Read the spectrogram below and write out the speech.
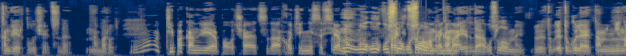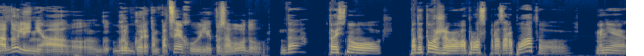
конвейер получается, да, наоборот. Ну, типа конвейер получается, да, хоть и не совсем Ну, у, усло, условный конвейер, да, условный. Это, это гуляет там не на одной линии, а, грубо говоря, там по цеху или по заводу. Да, то есть, ну, подытоживая вопрос про зарплату, мне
